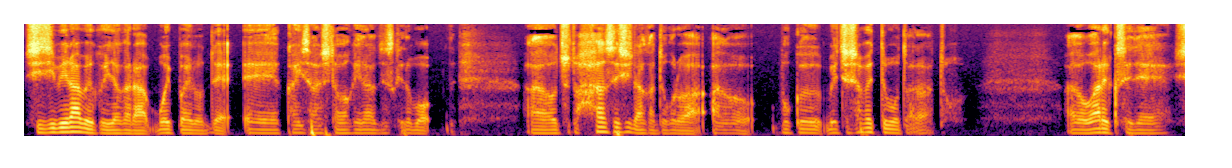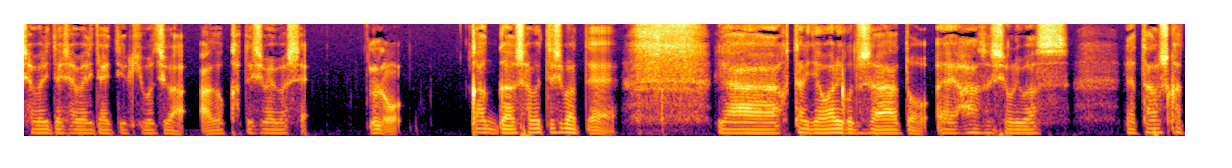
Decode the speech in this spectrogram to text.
しじみラーメン食いながらもう一杯飲んで、えー、解散したわけなんですけども、あの、ちょっと反省しなあかんところは、あの、僕、めっちゃ喋ってもうたなと。あの、悪い癖で喋りたい喋りたいっていう気持ちが、あの、勝ってしまいまして。あの、ガンガン喋ってしまって、いやー、二人で悪いことしたなと、えー、反省しております。いや、楽しかっ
